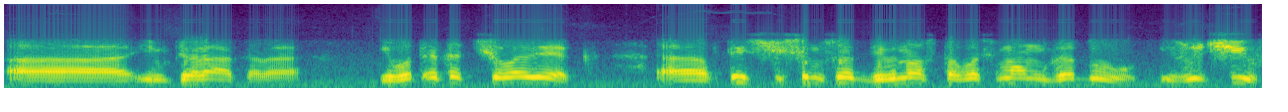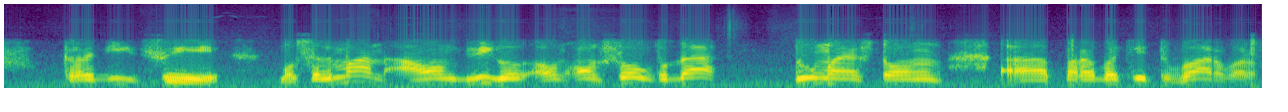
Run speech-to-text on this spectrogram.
э, императора. И вот этот человек э, в 1798 году, изучив традиции мусульман, а он двигал, он, он шел туда, думая, что он э, поработит варваров,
